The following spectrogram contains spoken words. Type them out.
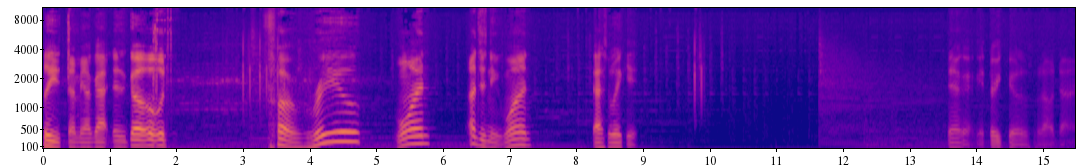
Please tell me I got this gold. For real? One? I just need one. That's wicked. Then I gotta get three kills without dying.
